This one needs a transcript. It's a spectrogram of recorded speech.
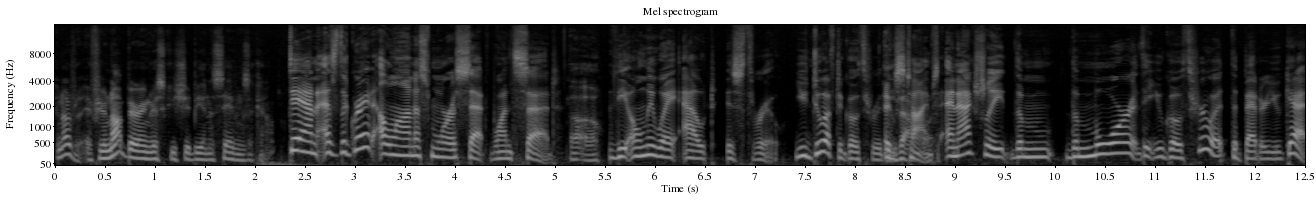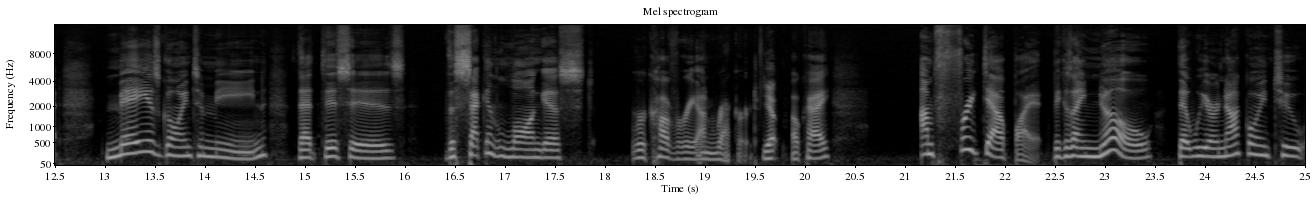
In other, if you're not bearing risk, you should be in a savings account. Dan, as the great Alanis Morissette once said, Uh oh. the only way out is through. You do have to go through these Exactly. times, and actually, the the more that you go through it, the better you get. May is going to mean that this is the second longest recovery on record. Yep. Okay, I'm freaked out by it because I know that we are not going to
